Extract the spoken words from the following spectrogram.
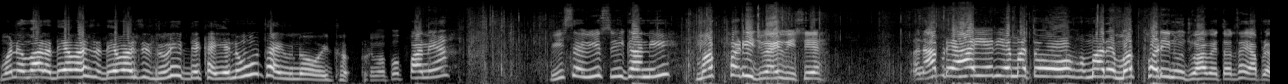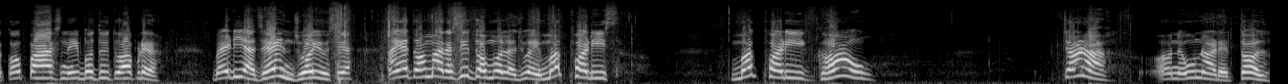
મને મારા દેવાંશ, દેવાંશી રૂહી જ દેખાય. એનું શું થયું ન હોય તો? પપ્પાને વીસે વીસ વીઘાની મગફળી જ વાવી છે. અને આપણે આ એરિયામાં તો અમારે મગફળીનું જ વાવેતર થાય. આપણે કપાસ ને એ બધું તો આપણે બેડિયા જઈને જોયું છે. અહીંયા તો અમારે સીધો મોલ જ હોય. મગફળી મગફળી, ઘઉં, ચણા અને ઉનાળે તલ.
